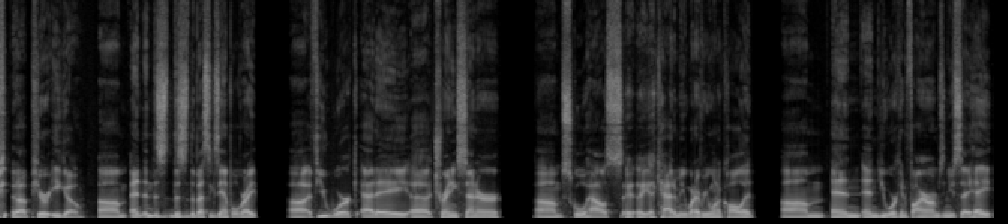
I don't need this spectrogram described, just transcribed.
P- uh, pure ego. Um, and and this this is the best example, right? Uh, if you work at a, a training center, um, schoolhouse, a, academy, whatever you want to call it, um, and and you work in firearms, and you say, "Hey,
